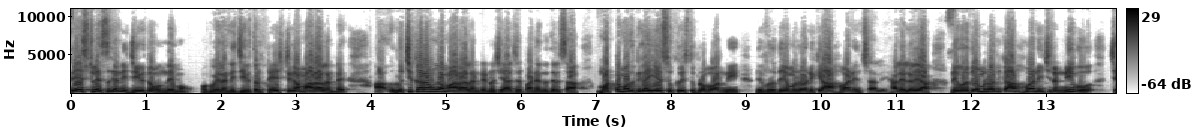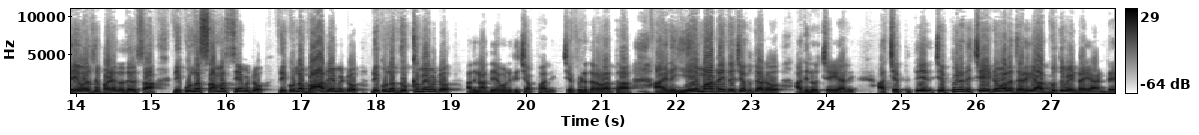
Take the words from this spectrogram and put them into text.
టేస్ట్లెస్గా నీ జీవితం ఉందేమో. ఒకవేళ నీ జీవితం టేస్ట్గా మారాలంటే రుచికరంగా మారాలంటే నువ్వు చేయాల్సిన పని ఏందో తెలుసా? మొట్టమొదటిగా యేసుక్రీస్తు ప్రభువాన్ని నీ హృదయంలోనికి ఆహ్వానించాలి. హల్లెలూయా. నీ హృదయంలోనికి ఆహ్వానించిన నీవు చేయవలసిన పని ఏందో తెలుసా? నీకున్న సమస్య ఏమిటో నీకున్న బాధ ఏమిటో నీకున్న దుఃఖం ఏమిటో అది నా దేవునికి చెప్పాలి. చెప్పిన తర్వాత ఆయన ఏ మాట అయితే చెబుతాడో అది నువ్వు చేయాలి. ఆ చెప్తే చెప్పినది చేయడం వల్ల జరిగే అద్భుతం ఏంటయ్యా అంటే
